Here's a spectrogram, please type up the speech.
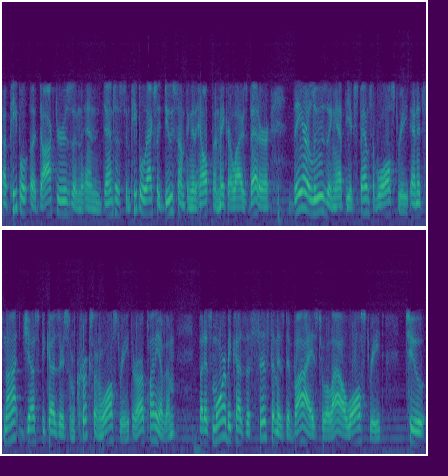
uh, people, uh, doctors and, and dentists, and people who actually do something that help and make our lives better, they are losing at the expense of Wall Street. And it's not just because there's some crooks on Wall Street, there are plenty of them, but it's more because the system is devised to allow Wall Street to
